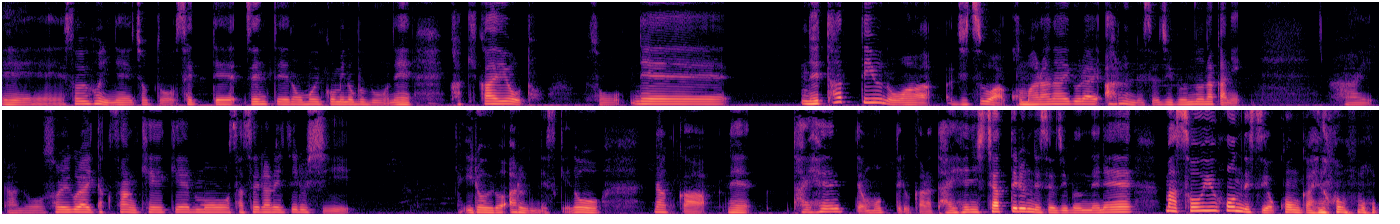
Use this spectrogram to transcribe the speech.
えー、そういうふうにねちょっと設定前提の思い込みの部分をね書き換えようと。そうでネタっていうのは実は困らないぐらいあるんですよ自分の中に。はい、あのそれぐらいたくさん経験もさせられてるしいろいろあるんですけどなんかね大変って思ってるから大変にしちゃってるんですよ自分でね。まあそういう本ですよ今回の本も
